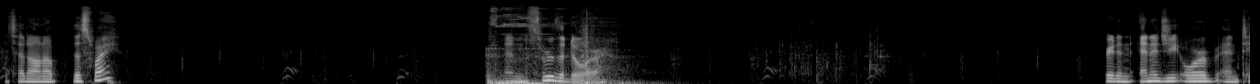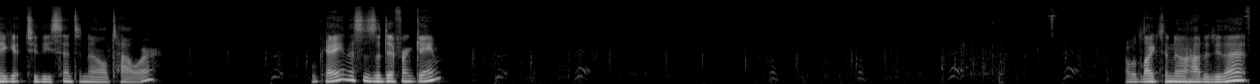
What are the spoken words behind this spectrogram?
Let's head on up this way. And through the door. Create an energy orb and take it to the Sentinel Tower. Okay, this is a different game. I would like to know how to do that.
